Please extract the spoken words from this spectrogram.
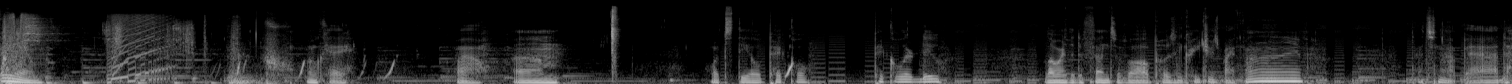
Bam. Okay. Wow. Um. What's the old pickle? Pickler do? Lower the defense of all opposing creatures by five. That's not bad.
